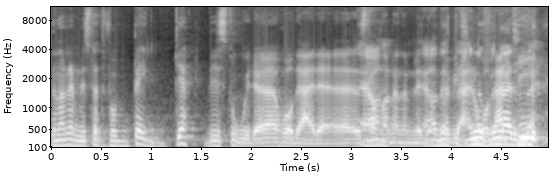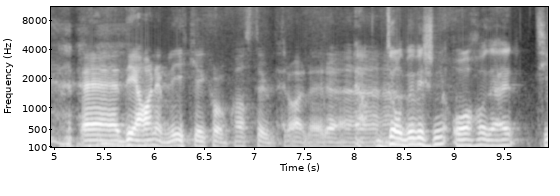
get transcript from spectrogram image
den har nemlig støtte for begge de store HDR-standardene. nemlig ja, dette er noe for nerdene. Eh, det har nemlig ikke Chromecast Ultra eller eh, ja, Dolby Vision og HDR10,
